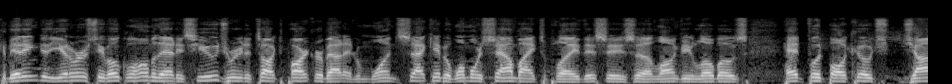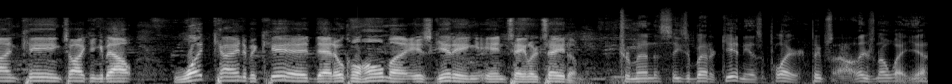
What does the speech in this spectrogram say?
committing to the University of Oklahoma. That is huge. We're going to talk to Parker about it in one second, but one more soundbite to play. This is uh, Longview Lobos head football coach John King talking about what kind of a kid that Oklahoma is getting in Taylor Tatum. tremendous. He's a better kid than he is a player. People say, "Oh, there's no way." Yeah,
